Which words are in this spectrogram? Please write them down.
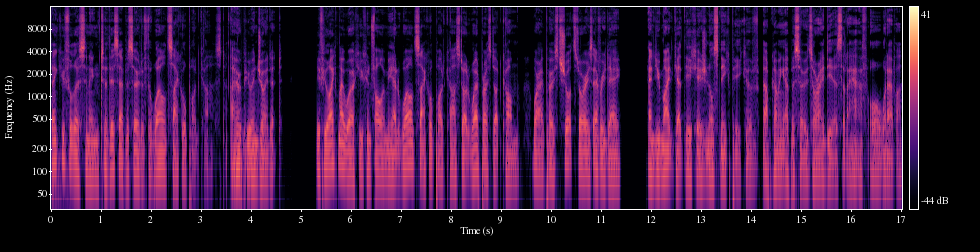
Thank you for listening to this episode of the World Cycle Podcast. I hope you enjoyed it. If you like my work, you can follow me at worldcyclepodcast.wordpress.com, where I post short stories every day, and you might get the occasional sneak peek of upcoming episodes or ideas that I have, or whatever.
